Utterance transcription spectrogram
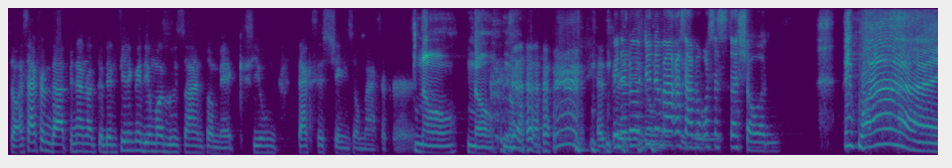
So aside from that, pinanood ko din, feeling ko hindi yung magustuhan to mix yung Texas Chainsaw Massacre. No, no, no. Pinanood yun ng mga kasama ko sa stasyon. Eh, why?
